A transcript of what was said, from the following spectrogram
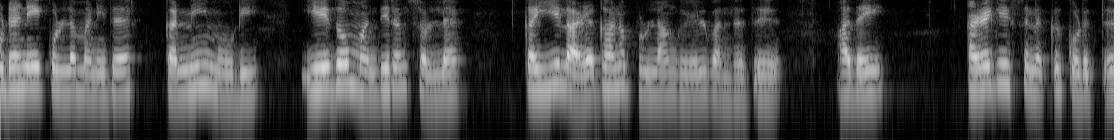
உடனே கொள்ள மனிதர் கண்ணை மூடி ஏதோ மந்திரம் சொல்ல கையில் அழகான புல்லாங்குழல் வந்தது. அதை அழகேசனுக்கு கொடுத்து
